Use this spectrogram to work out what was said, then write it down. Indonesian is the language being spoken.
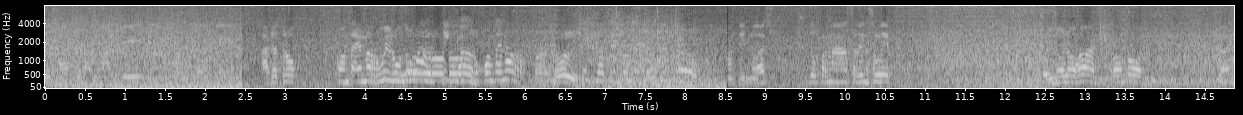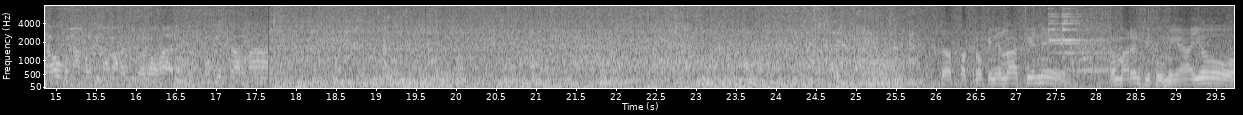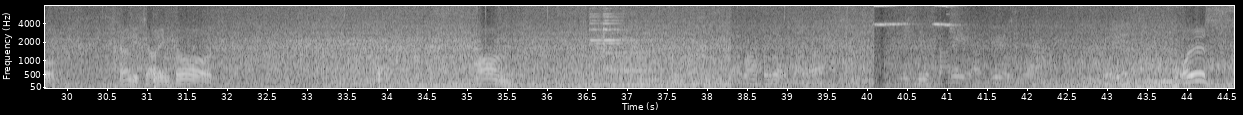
Yang Ada truk kontainer. Wih, runtungan. Wih, Tiga truk kontainer. Mantul. Tiga truk kontainer. Nanti mas itu pernah sering selip. Dinolohan, tronton. Gak tahu kenapa dinamakan dinolohan. Mungkin karena Dapat truk ini lagi nih. Kemarin di Bumi Ayu. Sekarang di Jalingkot. On. Jawa atau luar Jawa. Ini Lestari hadir ya. Wis.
